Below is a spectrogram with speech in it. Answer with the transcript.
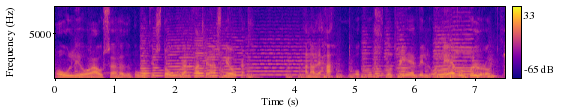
Óli og Ása höfðu búið til stóran fallegan snjókall. Hann hafði hatt og kúst og trefil og nefur gullrótt.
